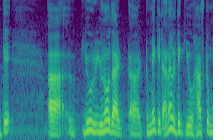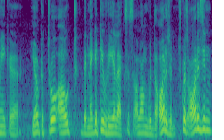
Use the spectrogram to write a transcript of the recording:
okay? uh, you you know that uh, to make it analytic you have to make a you have to throw out the negative real axis along with the origin. Of course origin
